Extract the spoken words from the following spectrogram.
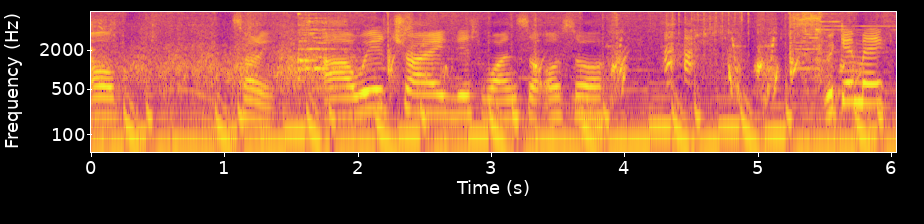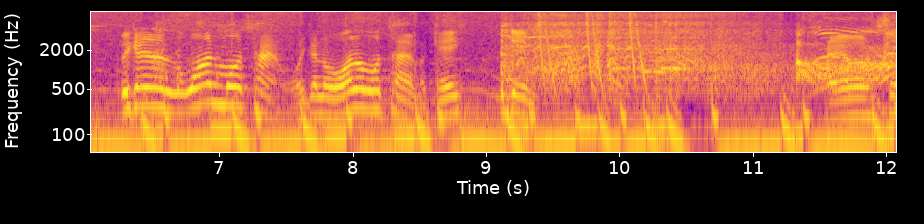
Oh sorry. Uh we try this one so also we can make we can one more time. We're gonna one more time okay? Again I also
